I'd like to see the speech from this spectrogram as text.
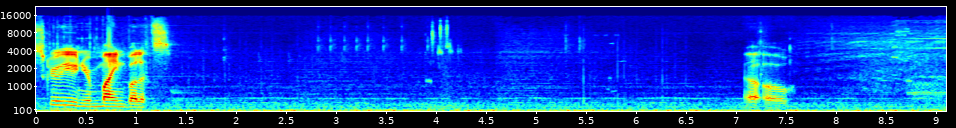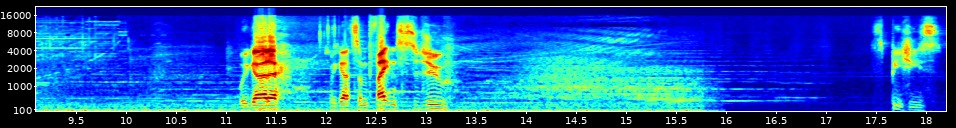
Screw you and your mind bullets. We gotta, we got some fighting to do. Species.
